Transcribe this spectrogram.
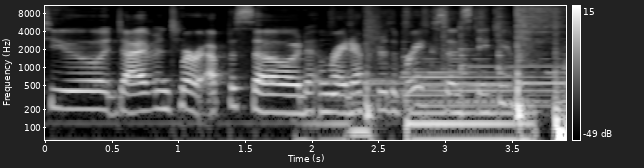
to dive into our episode right after the break, so stay tuned.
